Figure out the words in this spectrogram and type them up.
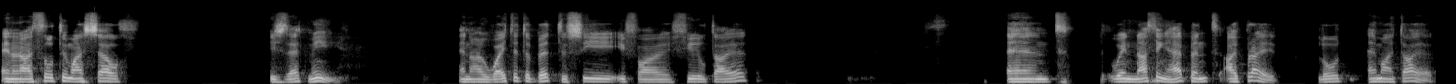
And I thought to myself, is that me? And I waited a bit to see if I feel tired. And when nothing happened, I prayed, Lord, am I tired?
